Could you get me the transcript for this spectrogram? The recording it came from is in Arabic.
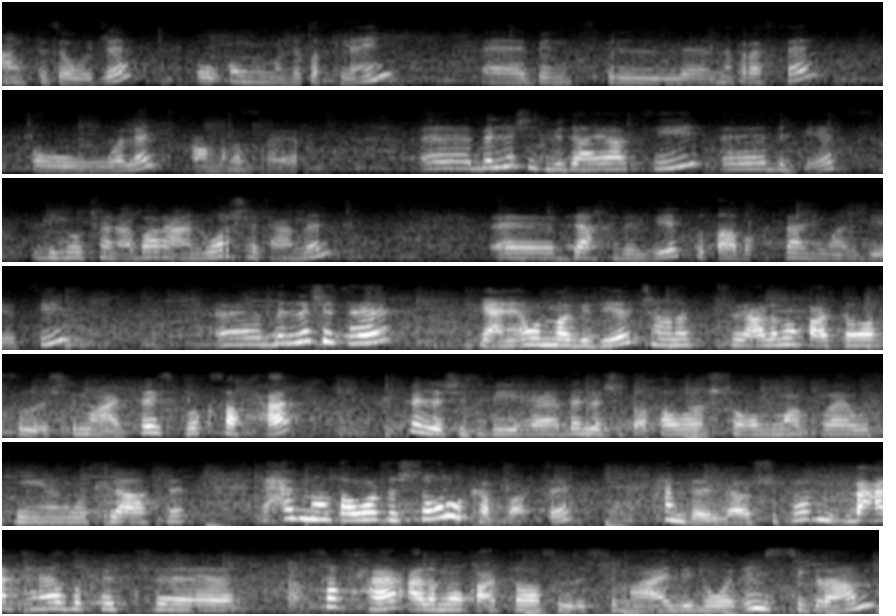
أنا متزوجه وام لطفلين آه، بنت بالمدرسة وولد عمره صغير. آه، بلشت بداياتي آه، بالبيت اللي هو كان عبارة عن ورشة عمل داخل البيت بالطابق الثاني مال بيتي. بلشتها يعني أول ما بديت كانت على موقع التواصل الاجتماعي الفيسبوك صفحة. بلشت بيها بلشت أطور الشغل مرة وإثنين وثلاثة لحد ما طورت الشغل وكبرته. الحمد لله والشكر. بعدها ضفت آه، صفحة على موقع التواصل الاجتماعي اللي هو الإنستغرام.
